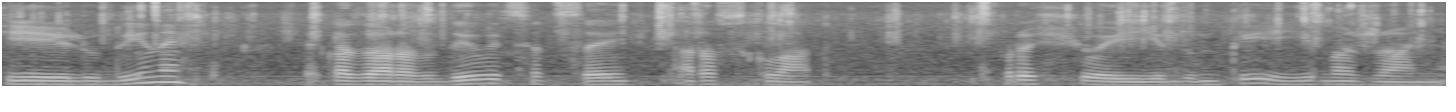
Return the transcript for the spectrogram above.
тієї людини, яка зараз дивиться цей розклад. Про що її думки, її бажання.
